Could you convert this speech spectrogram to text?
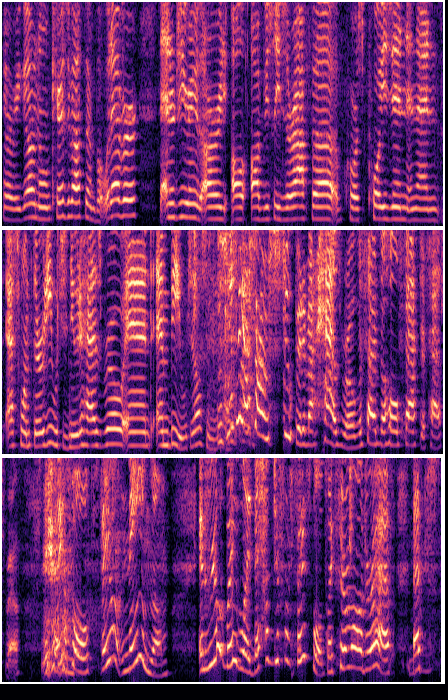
There we go. No one cares about them, but whatever. The energy ring is already all, obviously Zurafa, of course, Poison, and then S130, which is new to Hasbro, and MB, which is also new. To There's one thing I found stupid about Hasbro, besides the whole fact of Hasbro. Face bolts, they don't name them. In real Beyblade, they have different face bolts, like Thermal Giraffe. Mm-hmm. That's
